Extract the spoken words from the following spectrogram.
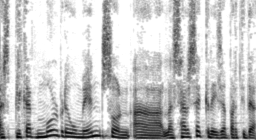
explicat molt breument, són, eh, la xarxa creix a partir de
